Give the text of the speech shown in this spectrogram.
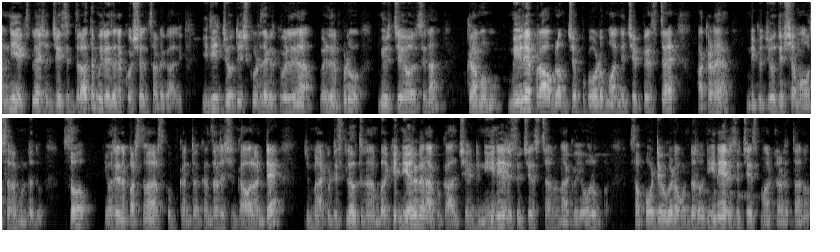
అన్ని ఎక్స్ప్లెనేషన్ చేసిన తర్వాత మీరు ఏదైనా క్వశ్చన్స్ అడగాలి. ఇది జ్యోతిష్కుడి దగ్గరికి వెళ్ళిన వెళ్ళినప్పుడు మీరు చేయవలసిన క్రమము. మీరే ప్రాబ్లం చెప్పుకోవడము అన్ని చెప్పేస్తే అక్కడ మీకు జ్యోతిష్యం అవసరం ఉండదు. సో ఎవరైనా పర్సనల్ హారోస్కోప్ కన్సల్టేషన్ కావాలంటే నాకు డిస్ప్లే అవుతున్న నెంబర్కి నేరుగా నాకు కాల్ చేయండి. నేనే రిసీవ్ చేస్తాను. నాకు ఎవరు సపోర్టివ్ కూడా ఉండరు. నేనే రిసీవ్ చేసి మాట్లాడతాను.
